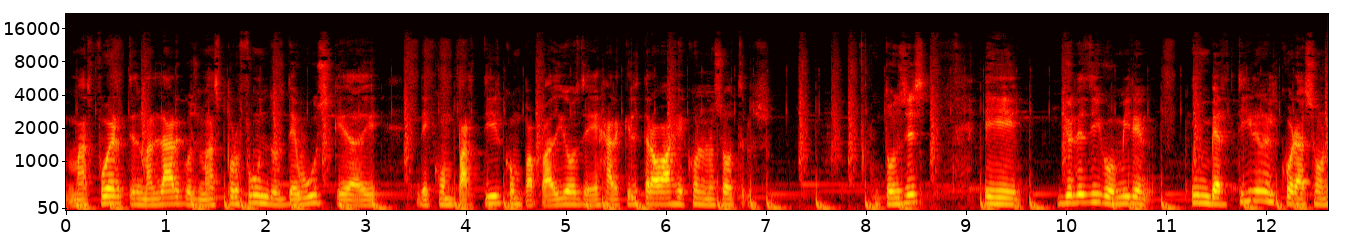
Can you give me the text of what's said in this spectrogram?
más fuertes, más largos, más profundos, de búsqueda, de, compartir con Papá Dios, de dejar que Él trabaje con nosotros. Entonces, eh, yo les digo, miren, invertir en el corazón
